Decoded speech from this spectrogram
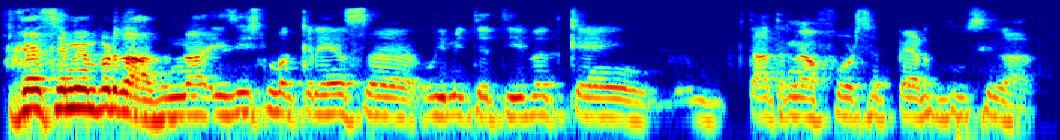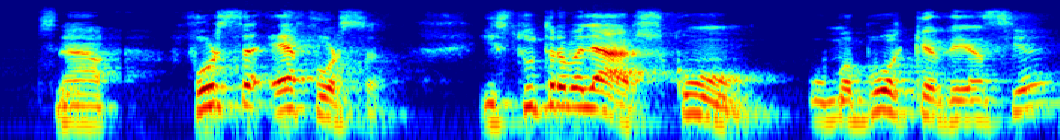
Porque essa é mesmo verdade. Não, existe uma crença limitativa de quem está a treinar força perde velocidade. Sim. Não. Força é força. E se tu trabalhares com uma boa cadência,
